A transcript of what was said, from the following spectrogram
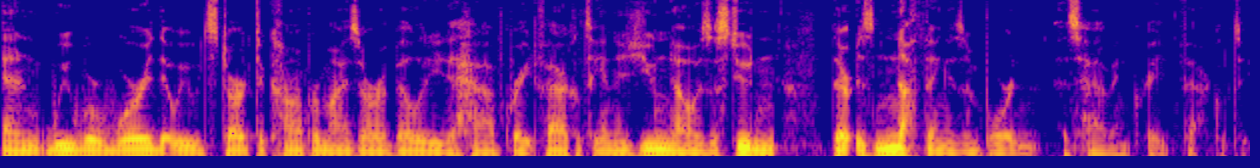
and we were worried that we would start to compromise our ability to have great faculty. And as you know, as a student, there is nothing as important as having great faculty,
